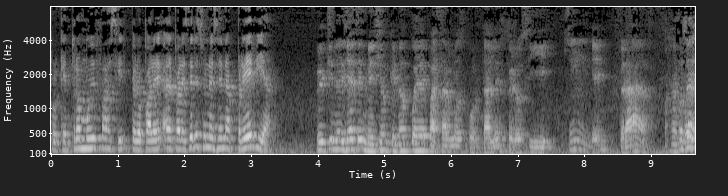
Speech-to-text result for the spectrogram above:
porque entró muy fácil, pero pare- al parecer es una escena previa. Pero que ya se mencionó que no puede pasar los portales, pero sí Sí. entrar. O sea,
